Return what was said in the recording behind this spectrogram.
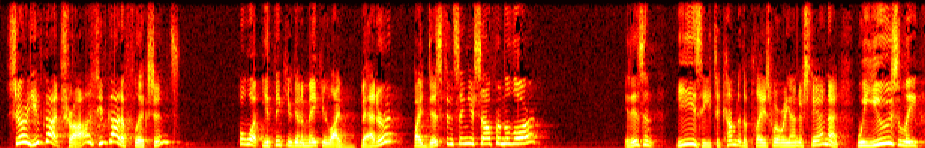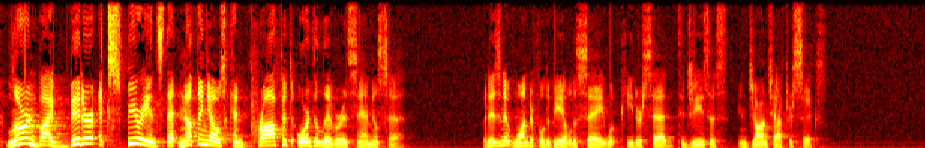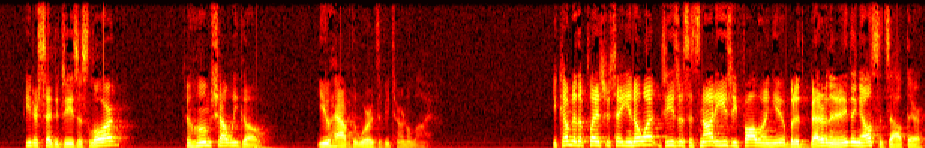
Sure, you've got trials, you've got afflictions. But what, you think you're going to make your life better by distancing yourself from the Lord? It isn't easy to come to the place where we understand that. We usually learn by bitter experience that nothing else can profit or deliver, as Samuel said. But isn't it wonderful to be able to say what Peter said to Jesus in John chapter 6? Peter said to Jesus, Lord, to whom shall we go? You have the words of eternal life. You come to the place where you say, you know what, Jesus, it's not easy following you, but it's better than anything else that's out there.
